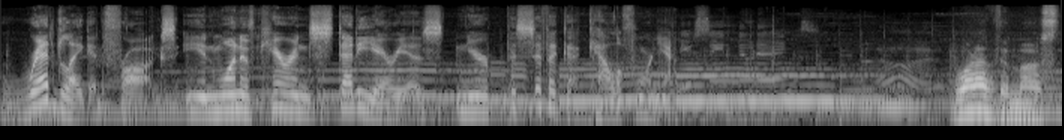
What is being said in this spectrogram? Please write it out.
red legged frogs in one of Karen's study areas near Pacifica, California. One of the most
